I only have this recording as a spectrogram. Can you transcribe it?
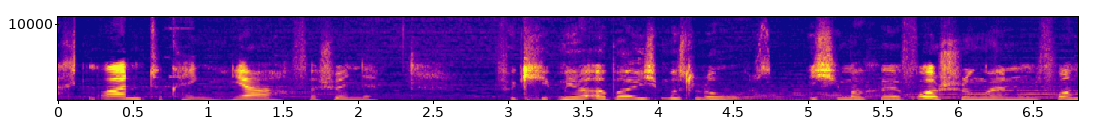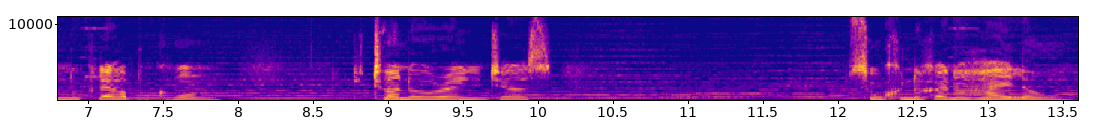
achten Orden zu kriegen. Ja, verschwinde. Vergib mir, aber ich muss los. Ich mache Forschungen von Nuklear-Pokémon. Die Torno Rangers suchen nach einer Heilung.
